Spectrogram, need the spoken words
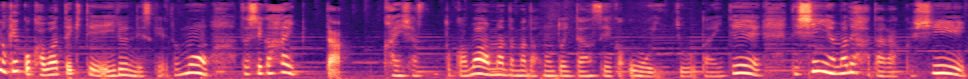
今結構変わってきているんですけれども私が入った会社とかはまだまだ本当に男性が多い状態でで深夜まで働くし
